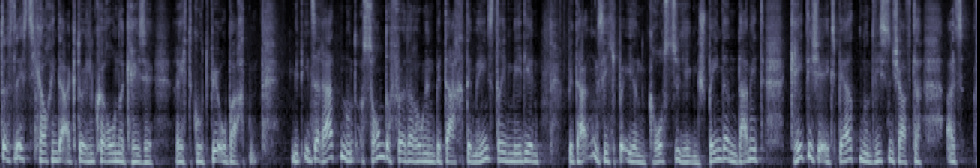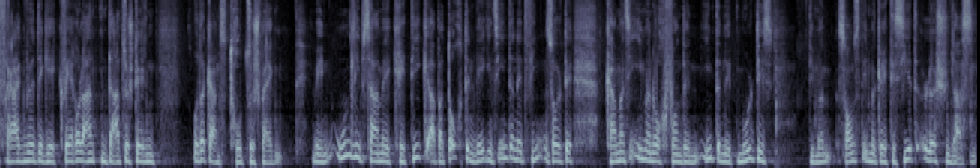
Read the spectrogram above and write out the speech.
Das lässt sich auch in der aktuellen Corona-Krise recht gut beobachten. Mit Inseraten und Sonderförderungen bedachte Mainstream-Medien bedanken sich bei ihren großzügigen Spendern damit, kritische Experten und Wissenschaftler als fragwürdige Querulanten darzustellen oder ganz totzuschweigen. Wenn unliebsame Kritik aber doch den Weg ins Internet finden sollte, kann man sie immer noch von den Internet-Multis, die man sonst immer kritisiert, löschen lassen.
